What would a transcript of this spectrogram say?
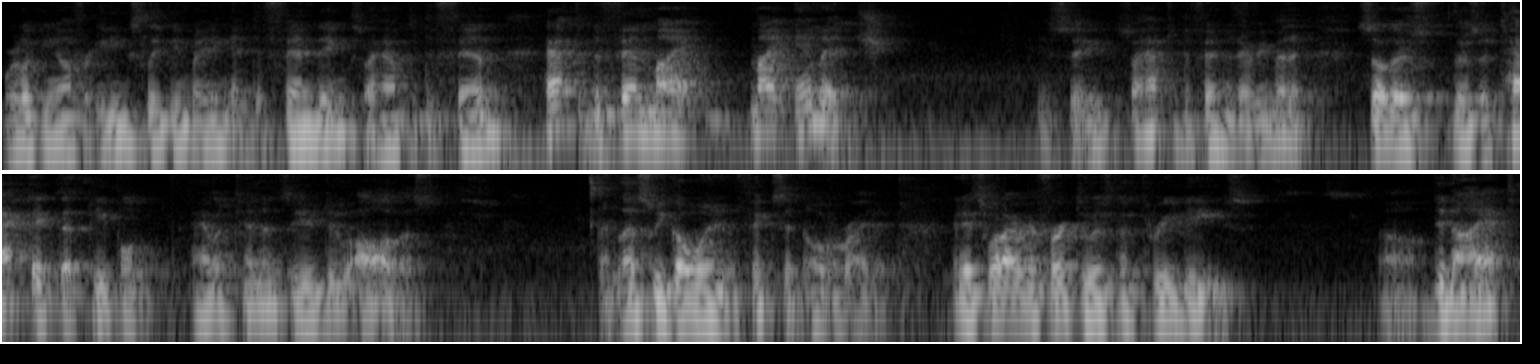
We're looking out for eating, sleeping, mating, and defending. So I have to defend. I have to defend my my image. You see, so I have to defend it every minute. So there's there's a tactic that people have a tendency to do. All of us, unless we go in and fix it and override it. And it's what I refer to as the three Ds. Uh, deny it.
